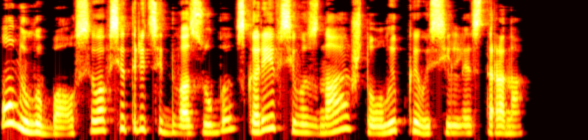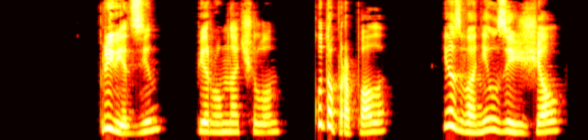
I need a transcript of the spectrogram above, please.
Он улыбался во все тридцать два зуба, скорее всего, зная, что улыбка его сильная сторона. «Привет, Зин», – первым начал он. «Куда пропала?» Я звонил, заезжал.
